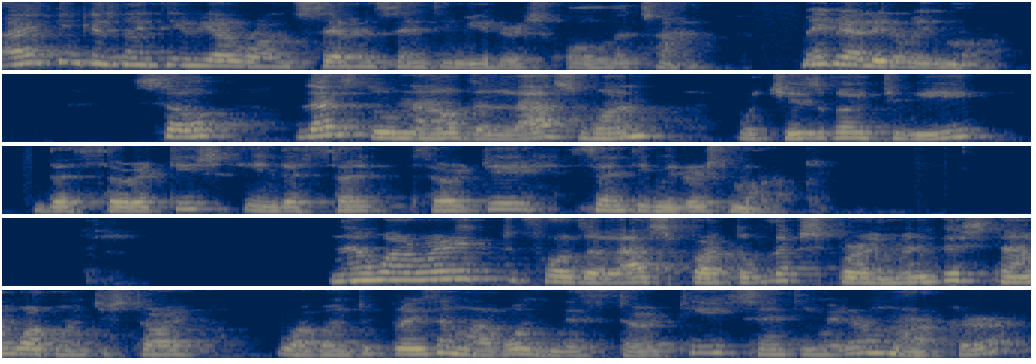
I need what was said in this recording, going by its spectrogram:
I think it's going to be around seven centimeters all the time, maybe a little bit more. So let's do now the last one, which is going to be the 30s in the 30 centimeters mark. Now we're ready for the last part of the experiment. This time we're going to start, we're going to place the marble in the 30 centimeter marker.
